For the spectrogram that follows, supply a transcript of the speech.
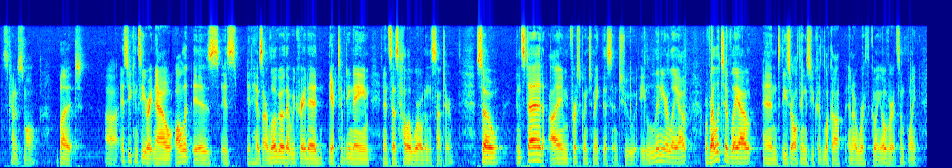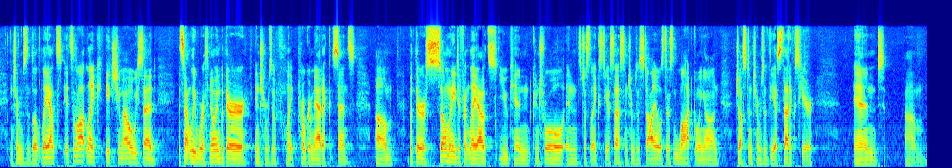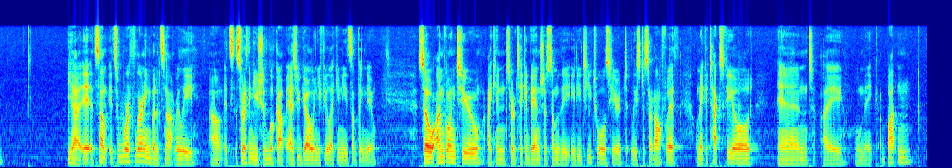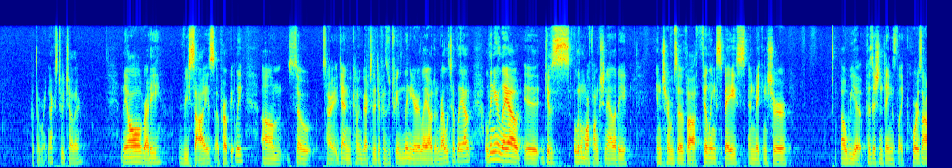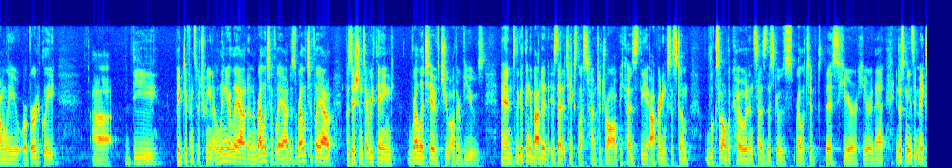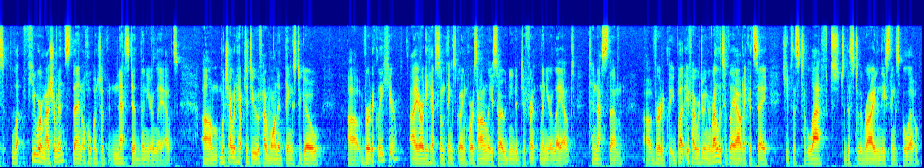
it's kind of small, but uh, as you can see right now, all it is is it has our logo that we created, the activity name, and it says Hello World in the center. So instead, I'm first going to make this into a linear layout, a relative layout, and these are all things you could look up and are worth going over at some point in terms of the layouts. It's a lot like HTML. We said it's not really worth knowing, but there are, in terms of like programmatic sense, um, but there are so many different layouts you can control, and it's just like CSS in terms of styles. There's a lot going on just in terms of the aesthetics here. And um, yeah, it, it's, some, it's worth learning, but it's not really, um, it's the sort of thing you should look up as you go when you feel like you need something new. So I'm going to, I can sort of take advantage of some of the ADT tools here, to, at least to start off with. I'll make a text field, and I will make a button, put them right next to each other. And they already resize appropriately. Um, so sorry, again, coming back to the difference between linear layout and relative layout. A linear layout gives a little more functionality in terms of uh, filling space and making sure uh, we uh, position things like horizontally or vertically. Uh, the big difference between a linear layout and a relative layout is a relative layout positions everything relative to other views. And the good thing about it is that it takes less time to draw because the operating system looks at all the code and says this goes relative to this, here, here, that. It just means it makes fewer measurements than a whole bunch of nested linear layouts. um, which I would have to do if I wanted things to go uh, vertically here. I already have some things going horizontally, so I would need a different linear layout to nest them uh, vertically. But if I were doing a relative layout, I could say, keep this to the left, to this to the right, and these things below.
